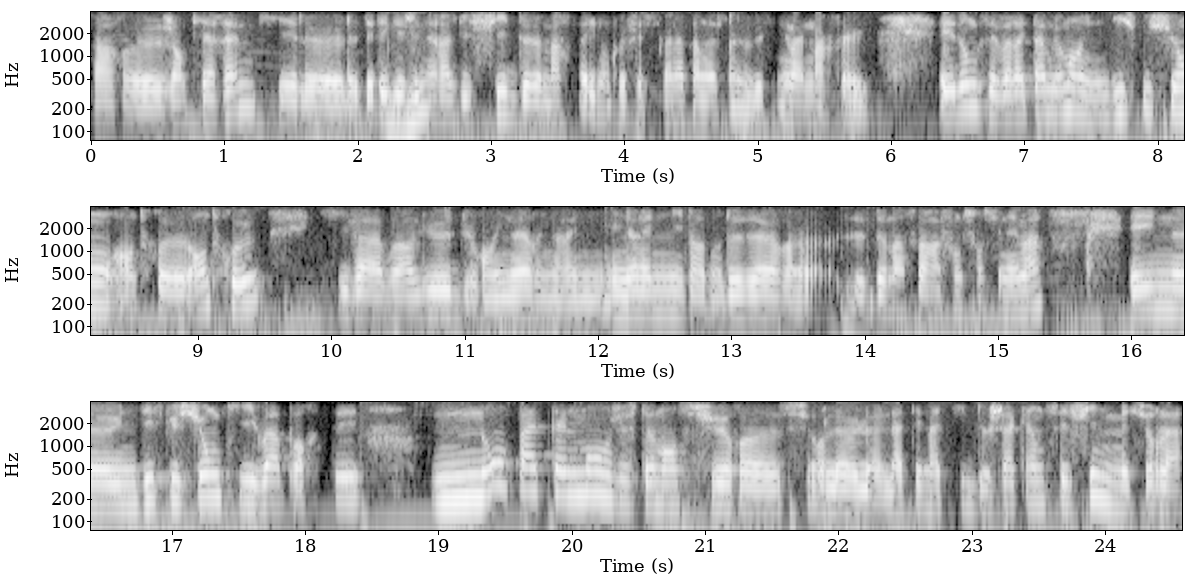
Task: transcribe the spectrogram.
par euh, Jean-Pierre Rem, qui est le, le délégué Mhm. général du FID de Marseille, donc le Festival international de cinéma de Marseille. Et donc, c'est véritablement une discussion entre entre eux qui va avoir lieu durant une heure, une heure et demie, pardon, deux heures euh, demain soir à Fonction Cinéma, et une, discussion qui va porter non, pas tellement justement sur euh, sur la thématique de chacun de ses films, mais sur la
